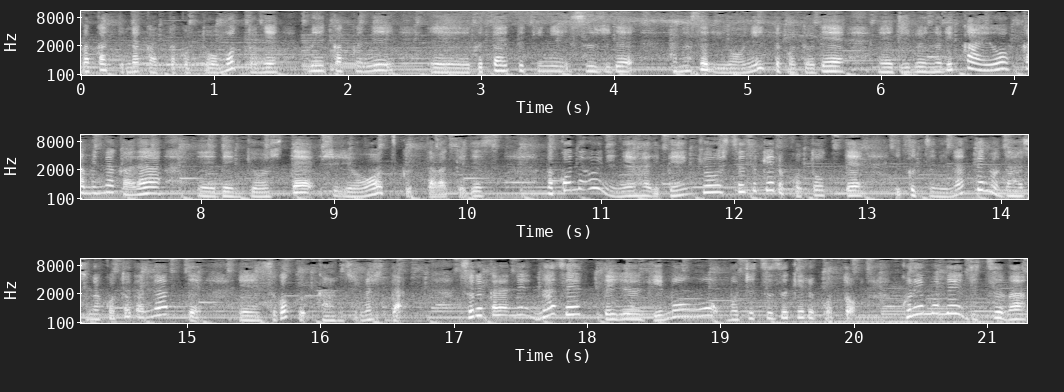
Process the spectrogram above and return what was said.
分かってなかったことをもっとね明確に、えー、具体的に数字で話せるようにってことで、え自分の理解を深めながら、え勉強して資料を作ったわけです。まあ、にねやはり勉強し続けることっていくつになっても大事なことだなって、えすごく感じました。それからねなぜっていう疑問を持ち続けること。これもね実は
